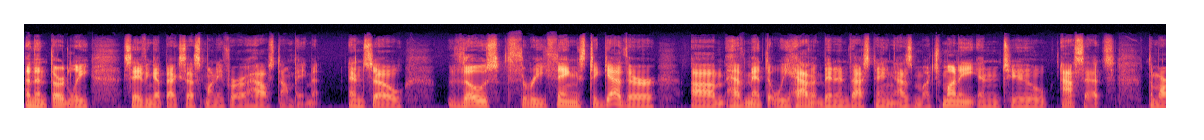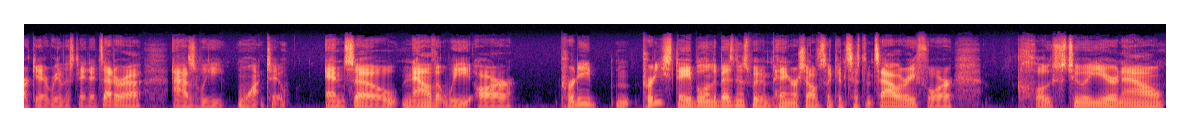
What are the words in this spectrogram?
And then thirdly, saving up excess money for a house down payment. And so those three things together um, have meant that we haven't been investing as much money into assets, the market, real estate, et cetera, as we want to. And so now that we are pretty pretty stable in the business, we've been paying ourselves a consistent salary for close to a year now,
